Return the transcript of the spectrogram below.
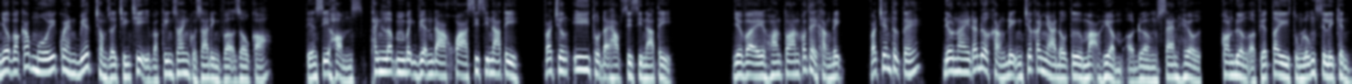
Nhờ vào các mối quen biết trong giới chính trị và kinh doanh của gia đình vợ giàu có, tiến sĩ Holmes thành lập Bệnh viện Đa khoa Cincinnati và trường y thuộc Đại học Cincinnati. Như vậy hoàn toàn có thể khẳng định, và trên thực tế, điều này đã được khẳng định trước các nhà đầu tư mạo hiểm ở đường Sand Hill, con đường ở phía tây thung lũng Silicon,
